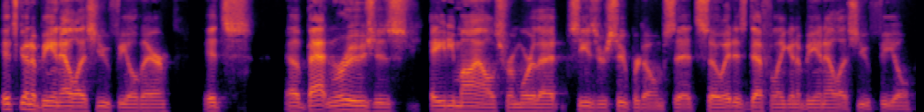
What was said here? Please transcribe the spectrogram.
it's going to be an LSU feel there. It's uh, Baton Rouge is 80 miles from where that Caesar Superdome sits, so it is definitely going to be an LSU feel.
